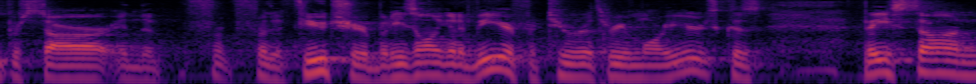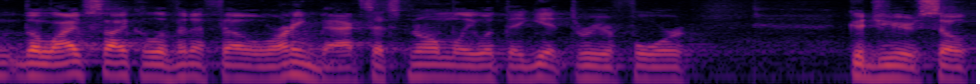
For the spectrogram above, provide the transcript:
superstar in the for, for the future, but he's only going to be here for two or three more years because, based on the life cycle of NFL running backs, that's normally what they get three or four good years. So,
